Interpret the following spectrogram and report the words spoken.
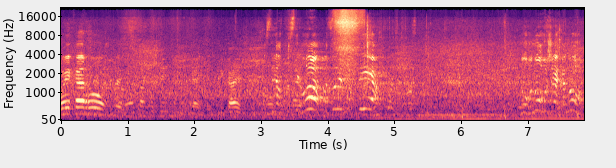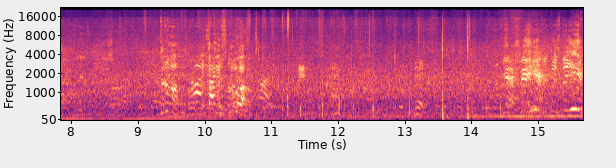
Ой, хорош. Постріл, постріл! О, пацани, постріл! Ногу, ногу, Жека, ногу! Друга! Саня, друга! Є, швидше, їх, між їх!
